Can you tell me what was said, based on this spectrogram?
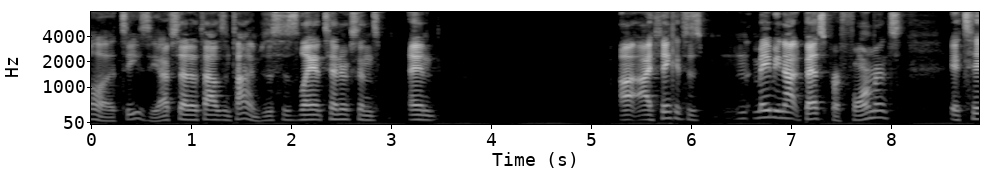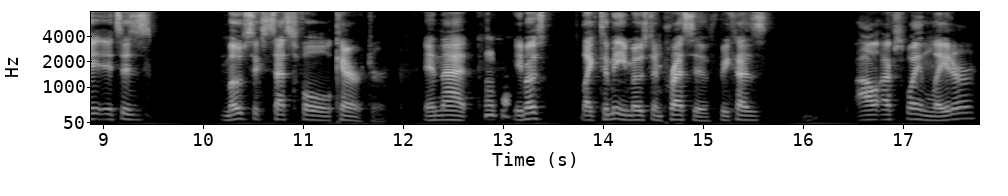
Oh, it's easy. I've said it a thousand times. This is Lance Henriksen's, and I, I think it's his maybe not best performance. It's his, it's his most successful character in that Okay. he most like to me most impressive because I'll explain later.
